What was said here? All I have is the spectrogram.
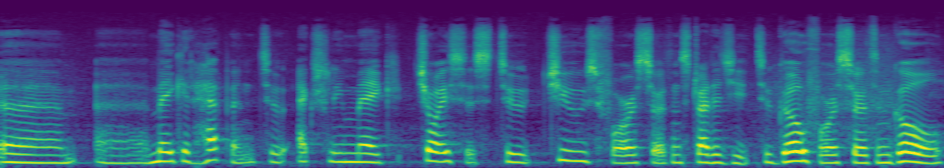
um, uh, make it happen, to actually make choices, to choose for a certain strategy, to go for a certain goal.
